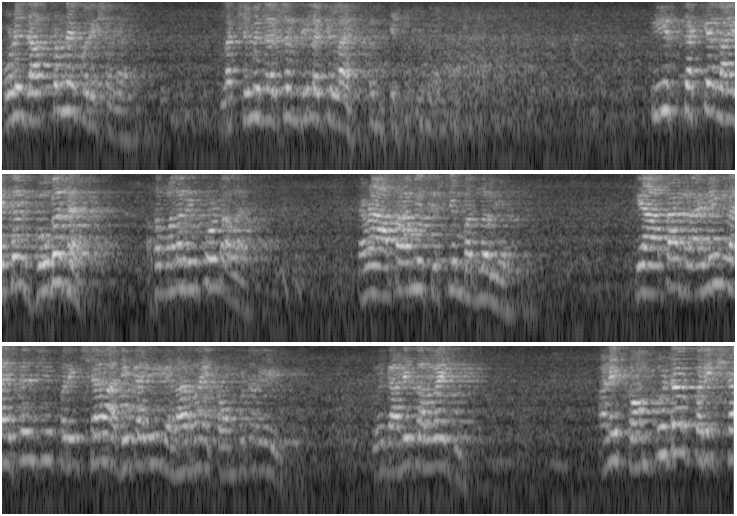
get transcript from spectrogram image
कोणी जात पण नाही परीक्षा द्यायला लक्ष्मी दर्शन दिलं की लायसन्स तीस टक्के लायसन्स बोगस आहे. असं मला रिपोर्ट आलाय. त्यामुळे आता आम्ही सिस्टीम बदलवली आहे. की आता ड्रायव्हिंग लायसन्सची परीक्षा अधिकारी घेणार नाही कॉम्प्युटर येईल तुम्ही गाडी चालवायची. आणि कॉम्प्युटर परीक्षा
